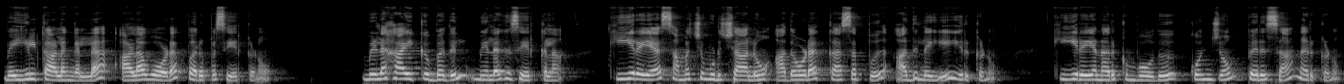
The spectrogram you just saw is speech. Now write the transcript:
வெயில் காலங்களில் அளவோட பருப்பை சேர்க்கணும். மிளகாய்க்கு பதில் மிளகு சேர்க்கலாம். கீரையை சமைச்சு முடித்தாலும் அதோட கசப்பு அதிலேயே இருக்கணும். கீரையை நறுக்கும்போது கொஞ்சம் பெருசாக நறுக்கணும்.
